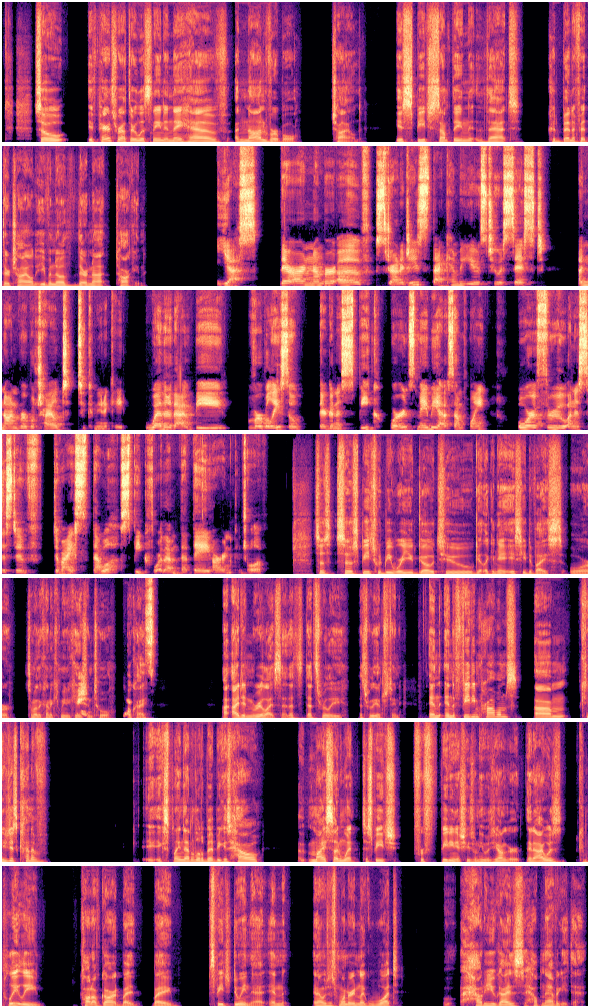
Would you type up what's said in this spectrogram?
So, if parents are out there listening and they have a nonverbal child, is speech something that could benefit their child even though they're not talking? Yes, there are a number of strategies that can be used to assist a nonverbal child to communicate, whether that be verbally, so they're going to speak words maybe at some point, or through an assistive device that will speak for them that they are in control of. So, so speech would be where you'd go to get like an AAC device or some other kind of communication right. tool. Yes. Okay, I, I, didn't realize that. That's that's really that's really interesting. And and the feeding problems. Um, can you just kind of explain that a little bit? Because how my son went to speech for feeding issues when he was younger, and I was completely caught off guard by by speech doing that, and and I was just wondering like what, how do you guys help navigate that?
